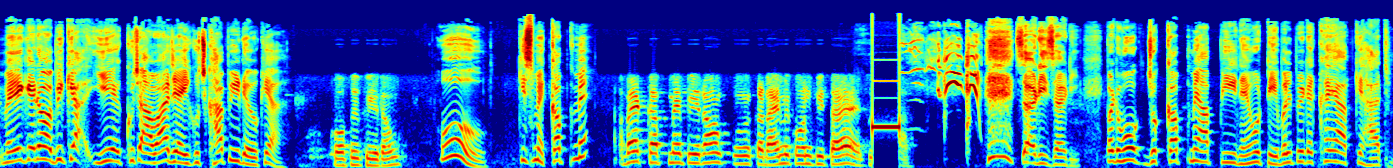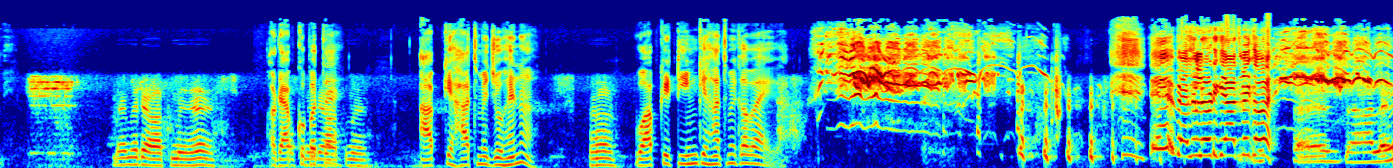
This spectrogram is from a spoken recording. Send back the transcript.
मैं ये कह रहा हूँ अभी क्या ये कुछ आवाज़ आई? कुछ खा पी रहे हो क्या? कॉफ़ी पी रहा हूँ। ओ किसमें कप में? अबे कप में पी रहा हूँ कढ़ाई में कौन पीता है? सॉरी सॉरी बट वो जो कप में आप पी रहे हैं वो टेबल पे रखा है आपके हाथ में? मैं मेरे हाथ में है। और आपको पता है। आपके हाथ में जो है ना हाँ। वो आपकी टीम के हाथ में कब आएगा? साले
